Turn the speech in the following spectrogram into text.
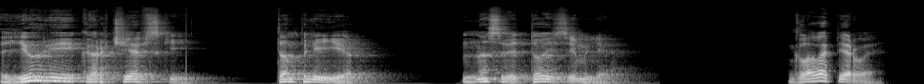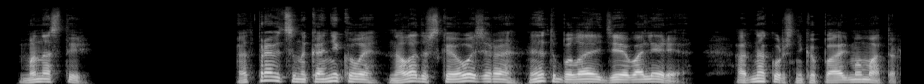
Юрий Корчевский, тамплиер, на Святой Земле. Глава первая. Монастырь. Отправиться на каникулы на Ладожское озеро – это была идея Валерия, однокурсника по Альма-Матер.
